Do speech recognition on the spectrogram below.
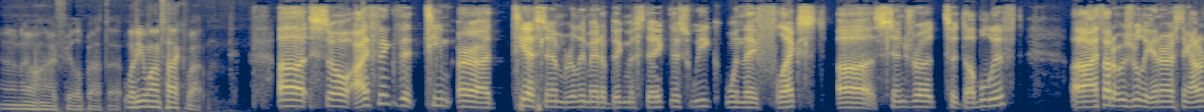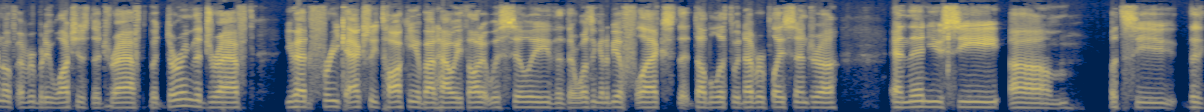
I don't know how I feel about that. What do you want to talk about? Uh, so I think that team or uh, TSM really made a big mistake this week when they flexed uh, Syndra to Doublelift. Uh, I thought it was really interesting. I don't know if everybody watches the draft, but during the draft, you had Freak actually talking about how he thought it was silly that there wasn't going to be a flex, that Doublelift would never play Syndra, and then you see, um, let's see, the,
